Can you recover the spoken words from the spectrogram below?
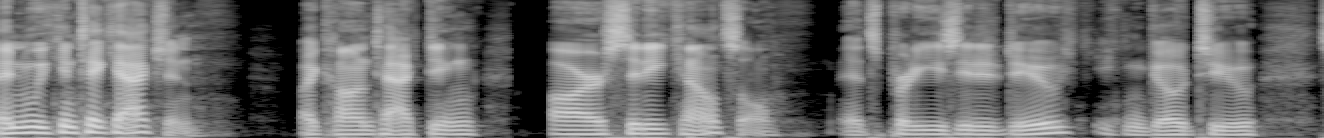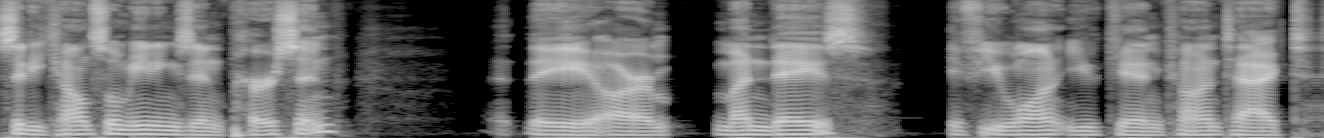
And we can take action by contacting our city council. It's pretty easy to do. You can go to city council meetings in person. They are Mondays. If you want, you can contact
